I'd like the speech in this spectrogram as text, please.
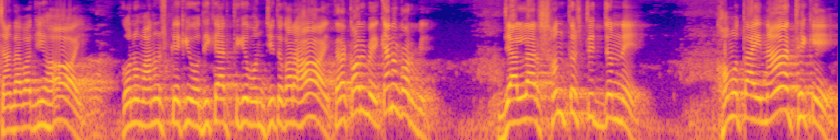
চাঁদাবাজি হয়? কোনো মানুষকে কি অধিকার থেকে বঞ্চিত করা হয়? তারা করবে, কেন করবে? যে আল্লাহর সন্তুষ্টির জন্যে ক্ষমতায় না থেকে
